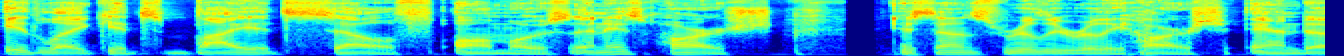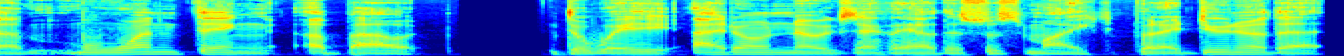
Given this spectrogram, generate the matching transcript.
It like it's by itself almost and it's harsh. It sounds really really harsh. And um, one thing about the way i don't know exactly how this was mic'd but i do know that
